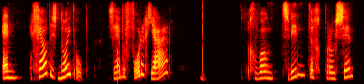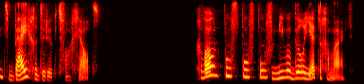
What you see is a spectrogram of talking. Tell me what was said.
En geld is nooit op. Ze hebben vorig jaar gewoon 20% bijgedrukt van geld. Gewoon poef, poef, poef, nieuwe biljetten gemaakt.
